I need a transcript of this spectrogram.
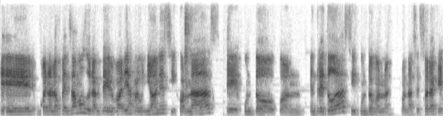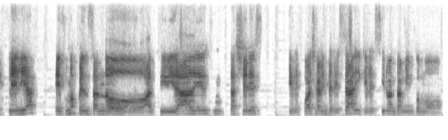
Eh, bueno, lo pensamos durante varias reuniones y jornadas, eh, junto con, entre todas y junto con, con la asesora que es Clelia, eh, fuimos pensando actividades, talleres que les pueda llegar a interesar y que les sirvan también como,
